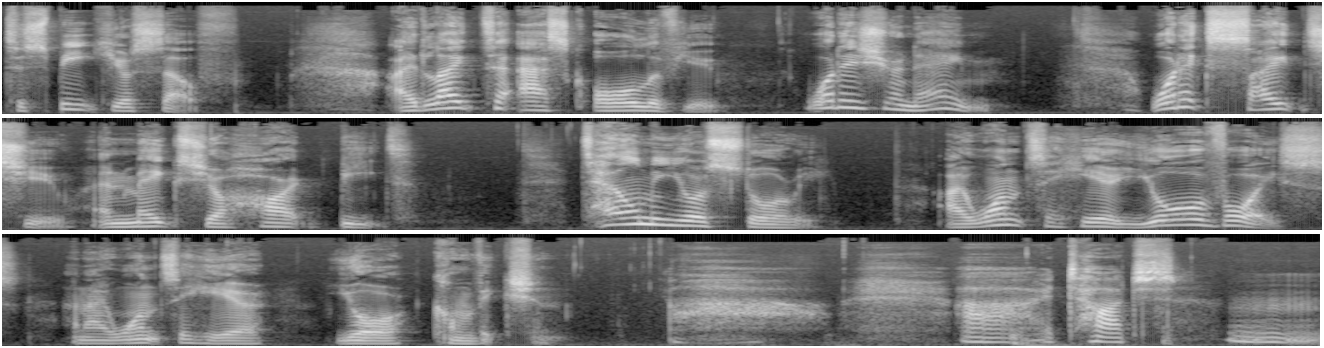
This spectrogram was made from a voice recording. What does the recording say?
to speak yourself. I'd like to ask all of you, what is your name? What excites you and makes your heart beat? Tell me your story. I want to hear your voice and I want to hear your conviction Ah, it touched mm,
